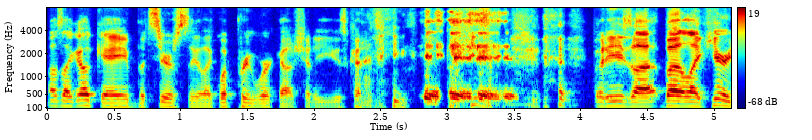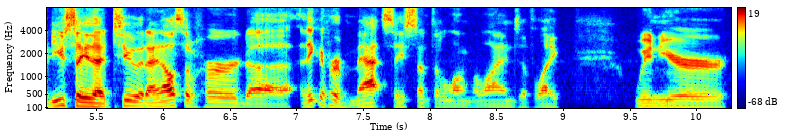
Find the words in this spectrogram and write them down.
I was like, okay, but seriously, like what pre-workout should I use kind of thing. but he's uh but like here you say that too. And I also heard uh I think I've heard Matt say something along the lines of like when you're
